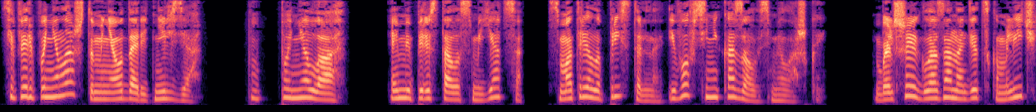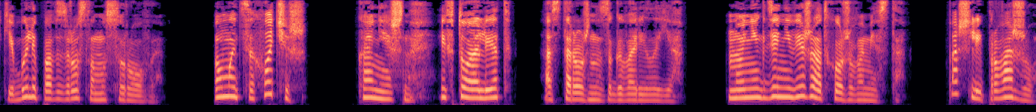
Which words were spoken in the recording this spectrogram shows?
Теперь поняла, что меня ударить нельзя?» П «Поняла», Эми перестала смеяться, смотрела пристально и вовсе не казалась милашкой. Большие глаза на детском личике были по-взрослому суровы. «Умыться хочешь?» «Конечно, и в туалет», — осторожно заговорила я. «Но нигде не вижу отхожего места. Пошли, провожу».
